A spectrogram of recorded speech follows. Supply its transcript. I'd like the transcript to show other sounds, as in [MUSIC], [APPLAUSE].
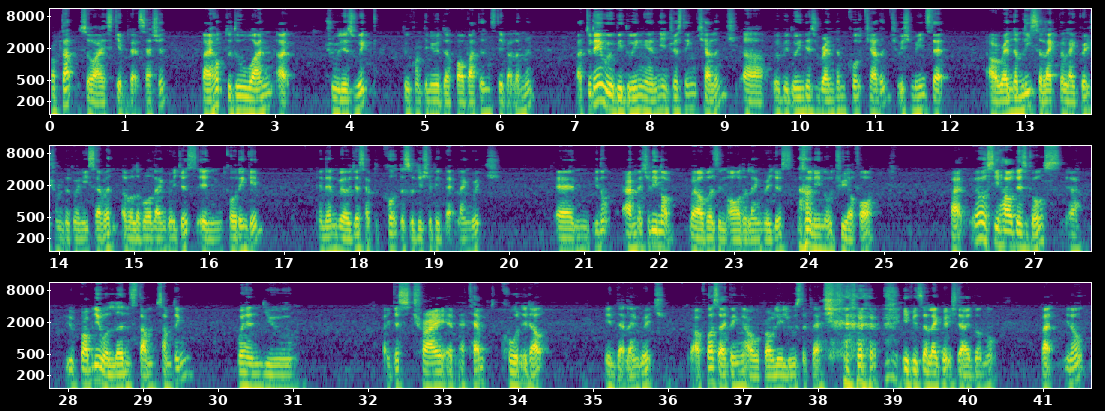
popped up, so I skipped that session. But I hope to do one uh, through this week to continue the four buttons development. Uh, today we'll be doing an interesting challenge. Uh, we'll be doing this random code challenge, which means that I'll randomly select the language from the 27 available languages in CodinGame, and then we'll just have to code the solution in that language. And you know, I'm actually not well versed in all the languages. I [LAUGHS] only know three or four. But we'll see how this goes. Yeah, you probably will learn some something when you I just try and attempt to code it out in that language. Of course, I think I will probably lose the clash [LAUGHS] if it's a language that I don't know. But you know,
